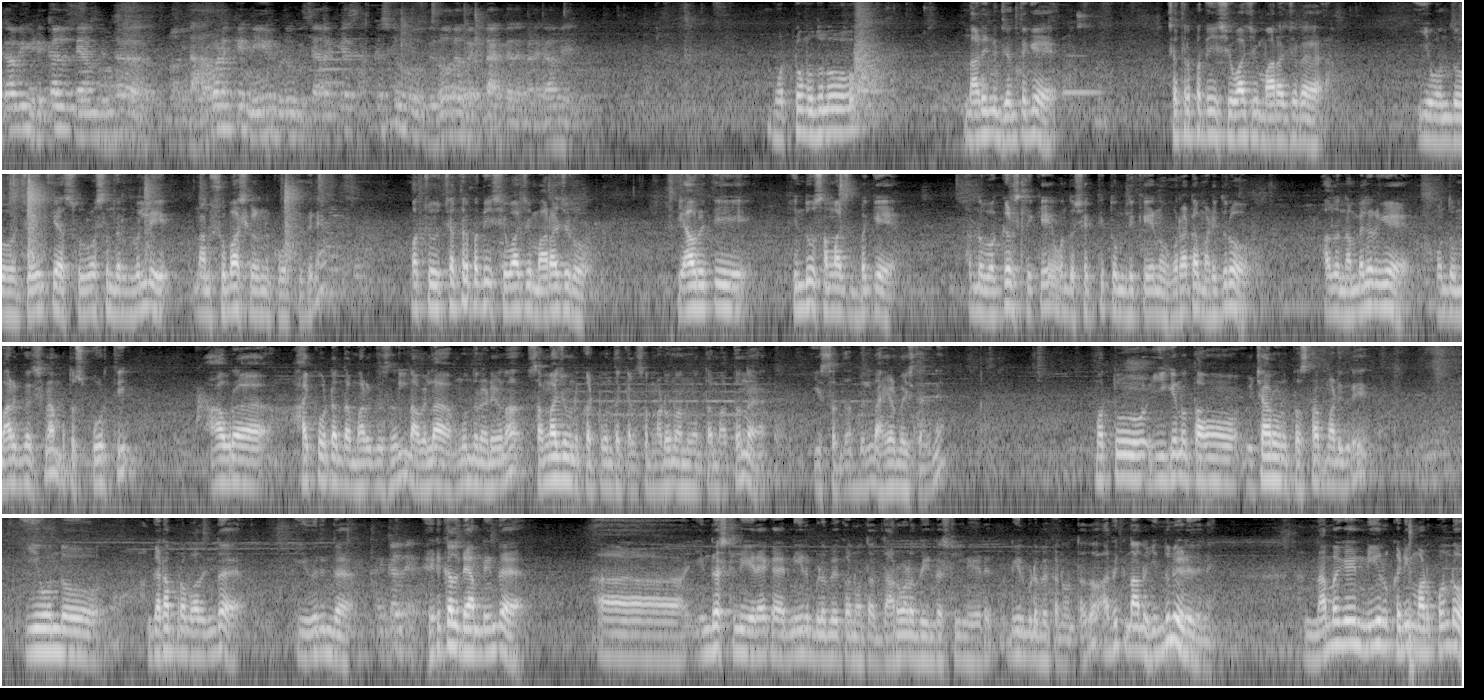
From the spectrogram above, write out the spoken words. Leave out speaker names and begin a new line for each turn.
ಬೆಳಗಾವಿ ಹಿಡಕಲ್ ಡ್ಯಾಮ್ನಿಂದ ಧಾರವಾಡಕ್ಕೆ ನೀರು ಬಿಡುವ ವಿಚಾರಕ್ಕೆ ಸಾಕಷ್ಟು ವಿರೋಧ ವ್ಯಕ್ತ ಆಗ್ತದೆ ಬೆಳಗಾವಿ
ಮೊಟ್ಟ ಮೊದಲು ನಾಡಿನ ಜನತೆಗೆ ಛತ್ರಪತಿ ಶಿವಾಜಿ ಮಹಾರಾಜರ ಈ ಒಂದು ಜಯಂತಿಯ ಶುಭ ಸಂದರ್ಭದಲ್ಲಿ ನಾನು ಶುಭಾಶಯಗಳನ್ನು ಕೋರ್ತಿದ್ದೀನಿ. ಮತ್ತು ಛತ್ರಪತಿ ಶಿವಾಜಿ ಮಹಾರಾಜರು ಯಾವ ರೀತಿ ಹಿಂದೂ ಸಮಾಜದ ಬಗ್ಗೆ ಅದನ್ನು ಒಗ್ಗಡಿಸ್ಲಿಕ್ಕೆ ಒಂದು ಶಕ್ತಿ ತುಂಬಲಿಕ್ಕೆ ಏನು ಹೋರಾಟ ಮಾಡಿದರೋ ಅದು ನಮ್ಮೆಲ್ಲರಿಗೆ ಒಂದು ಮಾರ್ಗದರ್ಶನ ಮತ್ತು ಸ್ಫೂರ್ತಿ. ಅವರ ಹಾಕಿಕೊಟ್ಟಂಥ ಮಾರ್ಗದರ್ಶನದಲ್ಲಿ ನಾವೆಲ್ಲ ಮುಂದೆ ನಡೆಯೋಣ, ಸಮಾಜವನ್ನು ಕಟ್ಟುವಂಥ ಕೆಲಸ ಮಾಡೋಣ ಅನ್ನುವಂಥ ಮಾತನ್ನು ಈ ಸಂದರ್ಭದಲ್ಲಿ ನಾನು ಹೇಳಿ ಬಯಸ್ತಾ ಇದ್ದೀನಿ. ಮತ್ತು ಈಗೇನು ತಾವು ವಿಚಾರವನ್ನು ಪ್ರಸ್ತಾಪ ಮಾಡಿದ್ರಿ, ಈ ಒಂದು ಘಟಪ್ರಭಾವದಿಂದ ಇದರಿಂದ
ಹಿಡಕಲ್ ಡ್ಯಾಮ್
ಹಿಡ್ಕಲ್ ಡ್ಯಾಮ್ನಿಂದ ಇಂಡಸ್ಟ್ರಿಯಲ್ ಏರಿಯಾಗೆ ನೀರು ಬಿಡಬೇಕು ಅನ್ನುವಂಥದ್ದು, ಧಾರವಾಡದ ಇಂಡಸ್ಟ್ರಿಯಲ್ ನೀರು ನೀರು ಬಿಡಬೇಕು ಅನ್ನುವಂಥದ್ದು, ಅದಕ್ಕೆ ನಾನು ಹಿಂದೂ ಹೇಳಿದ್ದೀನಿ. ನಮಗೆ ನೀರು ಕಡಿಮೆ ಮಾಡಿಕೊಂಡು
